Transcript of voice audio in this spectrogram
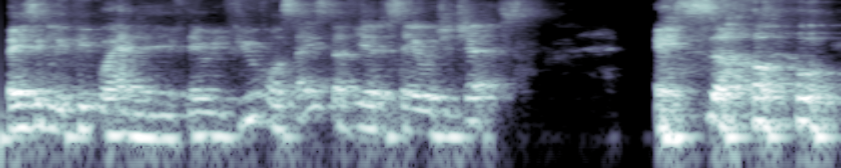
basically people had to if they if you were gonna say stuff, you had to say it with your chest, and so.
